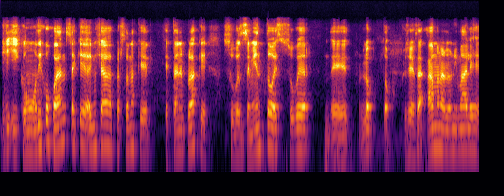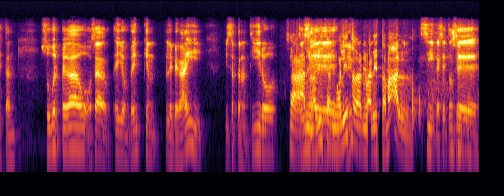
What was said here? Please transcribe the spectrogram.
Y, y, como dijo Juan, sé que hay muchas personas que están en pruebas que su pensamiento es súper eh, o sea, aman a los animales, están súper pegados, o sea, ellos ven que le pegáis y, saltan al tiro. O sea, animalista, animalista, animalista mal. Sí, ¿cachai? Entonces,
